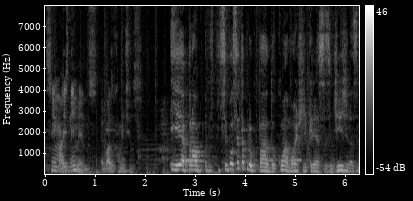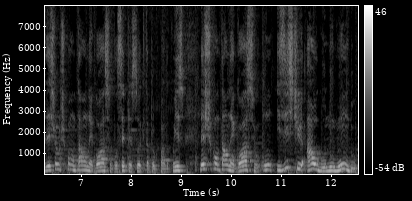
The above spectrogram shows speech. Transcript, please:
sem mais nem menos. É basicamente isso. E é pra. Se você tá preocupado com a morte de crianças indígenas, deixa eu te contar um negócio, você, pessoa que tá preocupado com isso, deixa eu te contar um negócio. Um, existe algo no mundo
